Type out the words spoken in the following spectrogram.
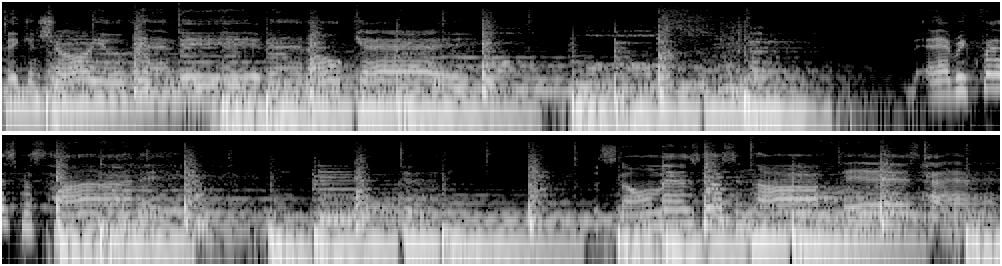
making sure you've been behaving okay. Merry Christmas, honey. The snowman's dusting off his hat.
